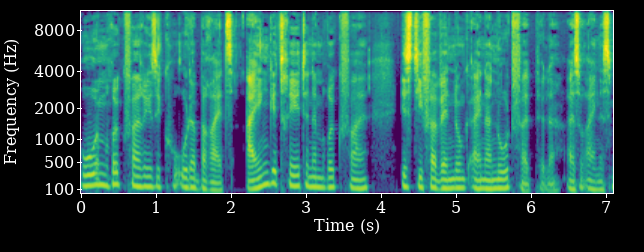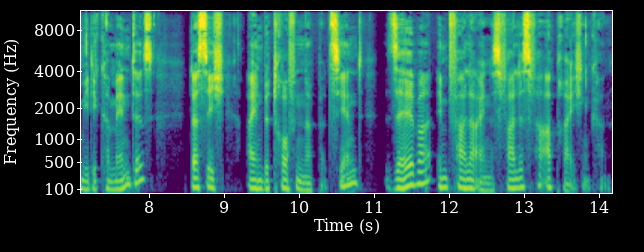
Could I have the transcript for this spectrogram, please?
hohem Rückfallrisiko oder bereits eingetretenem Rückfall ist die Verwendung einer Notfallpille, also eines Medikamentes, das sich ein betroffener Patient selber im Falle eines Falles verabreichen kann.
